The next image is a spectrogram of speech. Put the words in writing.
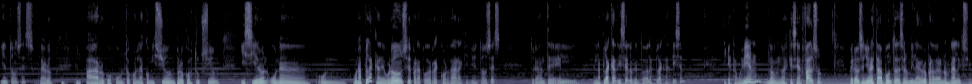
Y entonces, claro, el párroco junto con la comisión pro construcción hicieron una, una placa de bronce para poder recordar aquello. Entonces, durante el, en la placa dice lo que en todas las placas dicen, y que está muy bien, no, no es que sea falso, pero el Señor está a punto de hacer un milagro para darnos una lección.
